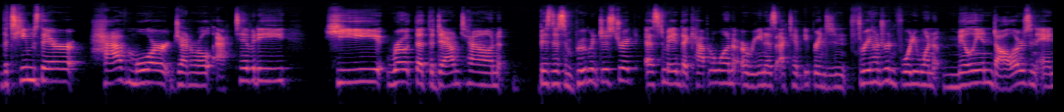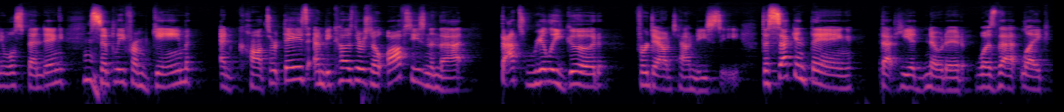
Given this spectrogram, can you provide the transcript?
The teams there have more general activity. He wrote that the downtown Business Improvement District estimated that Capital One Arena's activity brings in $341 million in annual spending hmm. simply from game and concert days. And because there's no off season in that, that's really good for downtown DC. The second thing that he had noted was that, like,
